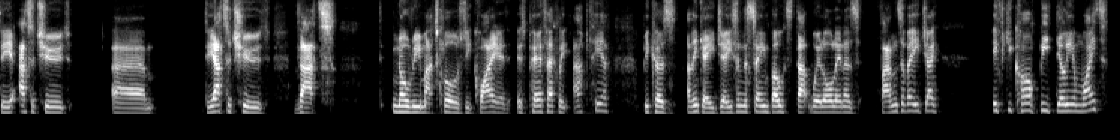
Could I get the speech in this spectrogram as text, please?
the attitude, um, the attitude that no rematch clause required is perfectly apt here because I think AJ's in the same boat that we're all in as fans of AJ. If you can't beat Dillian Whyte,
